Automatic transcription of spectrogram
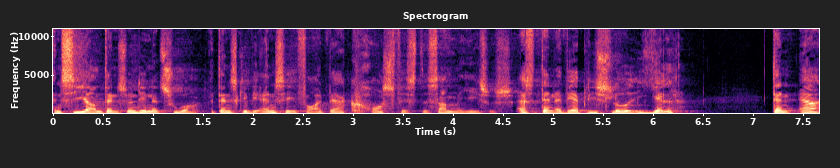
Han siger om den syndige natur, at den skal vi anse for at være korsfæstet sammen med Jesus. Altså, den er ved at blive slået ihjel. Den, er,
